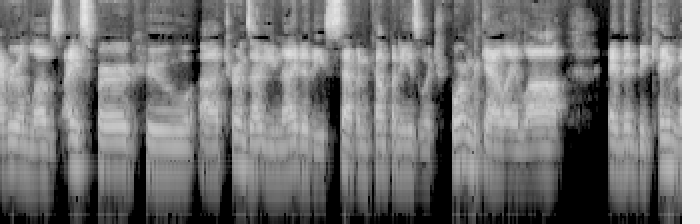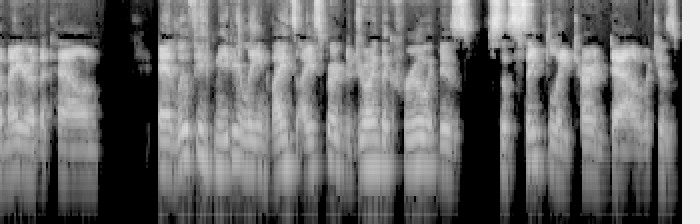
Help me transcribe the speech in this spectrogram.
everyone loves Iceberg, who uh, turns out united these seven companies which formed Galley-La and then became the mayor of the town. And Luffy immediately invites Iceberg to join the crew and is succinctly turned down, which is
